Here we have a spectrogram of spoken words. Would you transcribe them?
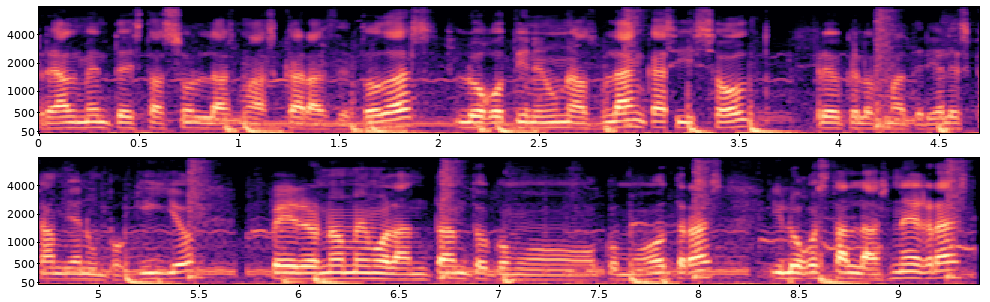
Realmente estas son las más caras de todas. Luego tienen unas blancas y Salt, creo que los materiales cambian un poquillo, pero no me molan tanto como, como otras. Y luego están las negras,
